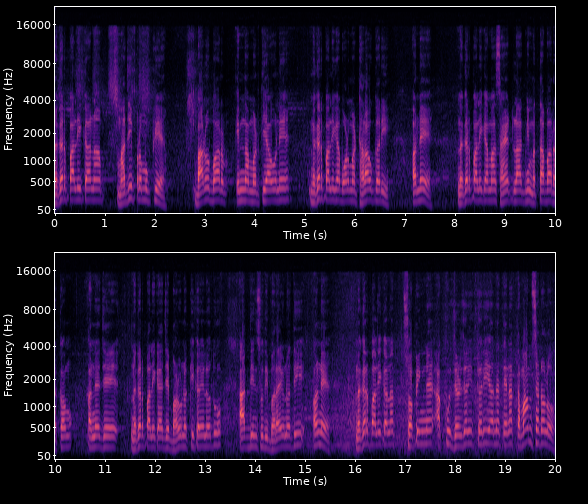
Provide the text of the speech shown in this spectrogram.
નગરપાલિકાના માજી પ્રમુખે બારોબાર એમના મળતિયાઓને નગરપાલિકા બોર્ડમાં ઠરાવ કરી અને નગરપાલિકામાં સાઠ લાખની મત્તાબા રકમ અને જે નગરપાલિકાએ જે ભાડું નક્કી કરેલું હતું આજ દિન સુધી ભરાયું નથી અને નગરપાલિકાના શોપિંગને આખું જર્જરિત કરી અને તેના તમામ શટલો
